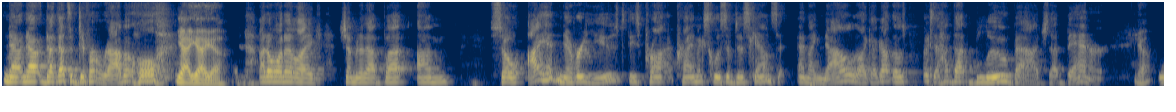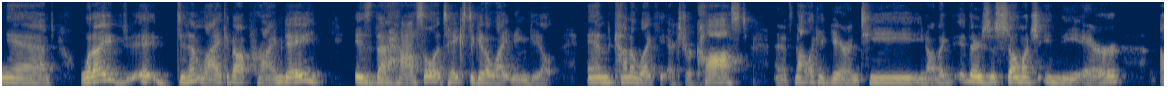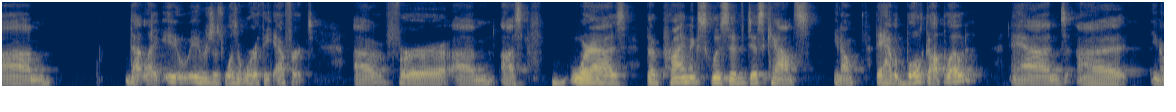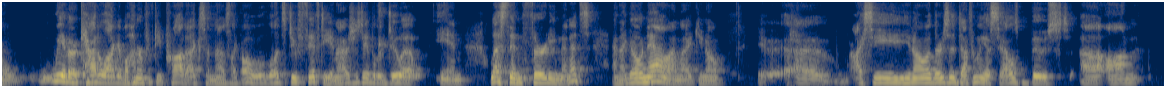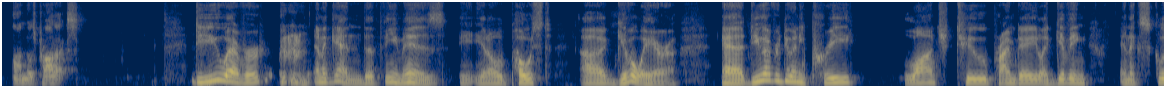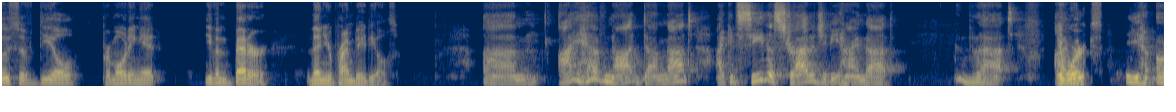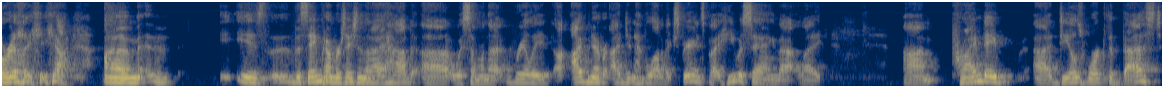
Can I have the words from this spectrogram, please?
now, now that, that's a different rabbit hole. Yeah, yeah, yeah. I don't want to like jump into that, but um, so I had never used these prime, prime exclusive discounts, and like now, like I got those products that have that blue badge, that banner. Yeah. And what I eh, didn't like about Prime Day is the hassle it takes to get a lightning deal, and kind of like the extra cost, and it's not like a guarantee. You know, like there's just so much in the air. Um, that like it, it was just wasn't worth the effort uh, for um, us. Whereas the Prime exclusive discounts, you know, they have a bulk upload, and uh, you know we have a catalog of 150 products, and I was like, oh, well, let's do 50, and I was just able to do it in less than 30 minutes. And I go now, and like you know. Uh, I see, you know, there's a definitely a sales boost uh, on on those products. Do you ever, and again, the theme is, you know, post uh, giveaway era. Uh, do you ever do any pre launch to Prime Day, like giving an exclusive deal, promoting it even better than your Prime Day deals? Um, I have not done that. I could see the strategy behind that. That it I works. Would, yeah. Oh, really? Yeah. Um, is the same conversation that I had uh, with someone that really I've never I didn't have a lot of experience, but he was saying that like um, Prime Day uh, deals work the best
